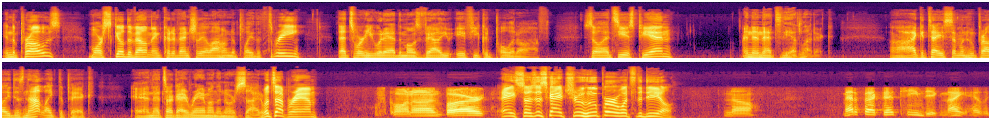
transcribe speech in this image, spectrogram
in the pros. More skill development could eventually allow him to play the three. That's where he would add the most value if he could pull it off. So that's ESPN, and then that's the Athletic. Uh, I could tell you someone who probably does not like the pick, and that's our guy Ram on the north side. What's up, Ram? What's going on, Bart? Hey, so is this guy a true hooper, or what's the deal? No. Matter of fact, that team, the Ignite, has a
